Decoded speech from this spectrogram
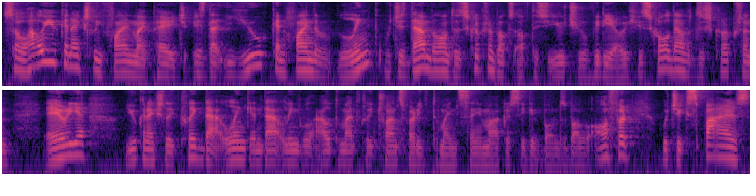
So how you can actually find my page is that you can find the link which is down below in the description box of this YouTube video. If you scroll down the description area, you can actually click that link and that link will automatically transfer you to my insane market seeker bonus bundle offer which expires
